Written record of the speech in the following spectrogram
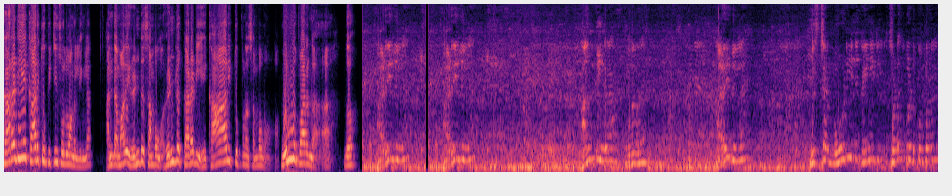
கரடியே காரி துப்பிச்சுன்னு சொல்லுவாங்க இல்லைங்களா? அந்த மாதிரி ரெண்டு சம்பவம் ரெண்டு கரடி காரி துப்புன சம்பவம். ஒண்ணு பாருங்க இதோ. அங்கிள்ங்கிற முதல்வர் அறிவில்ல மிஸ்டர் மோடின்னு கை நீட்டி சொடக்கு போட்டு கூப்பிடுறேன்.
